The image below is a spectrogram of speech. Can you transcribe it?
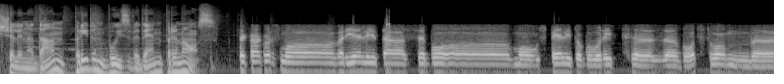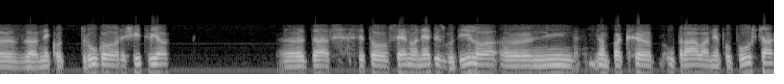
šele na dan, preden bo izveden prenos? Vsekakor smo verjeli, da se bomo uspeli dogovoriti eh, z vodstvom eh, za neko drugo rešitvijo. Eh, da se to vseeno ne bi zgodilo, eh, ampak eh, uprava ne popušča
